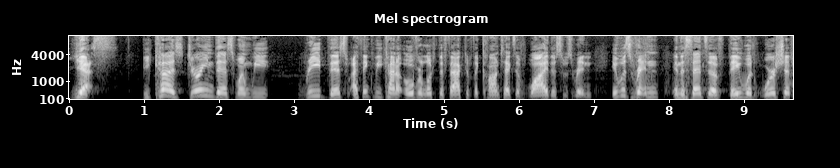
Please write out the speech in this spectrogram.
Yes. Because during this, when we read this, I think we kind of overlooked the fact of the context of why this was written. It was written in the sense of they would worship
